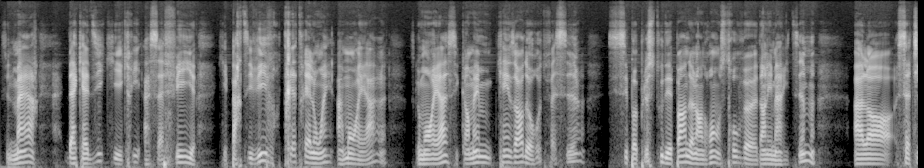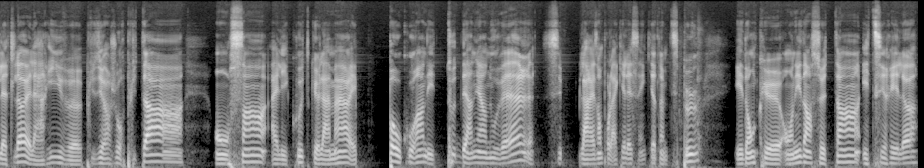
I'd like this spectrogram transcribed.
c'est une mère d'Acadie qui écrit à sa fille qui est partie vivre très, très loin à Montréal. Parce que Montréal, c'est quand même 15 heures de route facile. Si c'est pas plus, tout dépend de l'endroit où on se trouve euh, dans les maritimes. Alors, cette lettre-là, elle arrive euh, plusieurs jours plus tard. On sent à l'écoute que la mère est pas au courant des toutes dernières nouvelles. C'est la raison pour laquelle elle s'inquiète un petit peu. Et donc, euh, on est dans ce temps étiré-là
